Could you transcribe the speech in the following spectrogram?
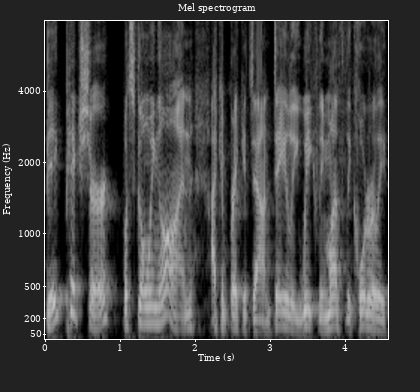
big picture what's going on. I can break it down daily, weekly, monthly, quarterly.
